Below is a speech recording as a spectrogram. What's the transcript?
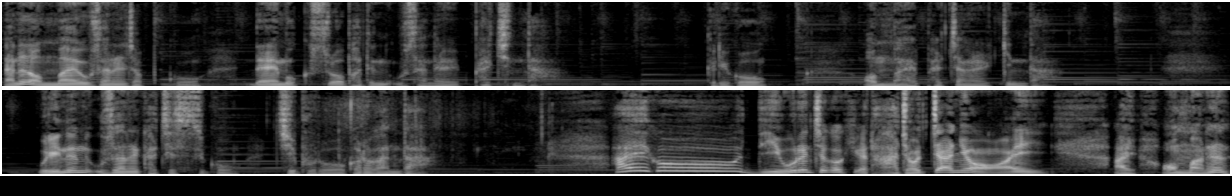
나는 엄마의 우산을 접고 내 몫으로 받은 우산을 펼친다. 그리고 엄마의 팔짱을 낀다. 우리는 우산을 같이 쓰고 집으로 걸어간다. 아이고, 네 오른쪽 어깨가 다 젖자뇨. 아이, 아이, 엄마는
